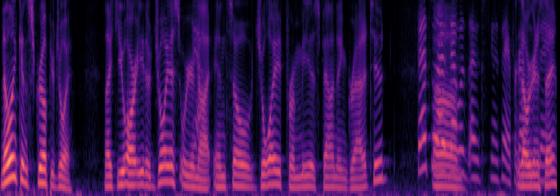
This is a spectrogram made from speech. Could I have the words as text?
No one can screw up your joy. Like you are either joyous or you're Yeah. not. And so joy for me is found in gratitude. That's what I, that Um, was. I was gonna say. I Is forgot. that what we're gonna say?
